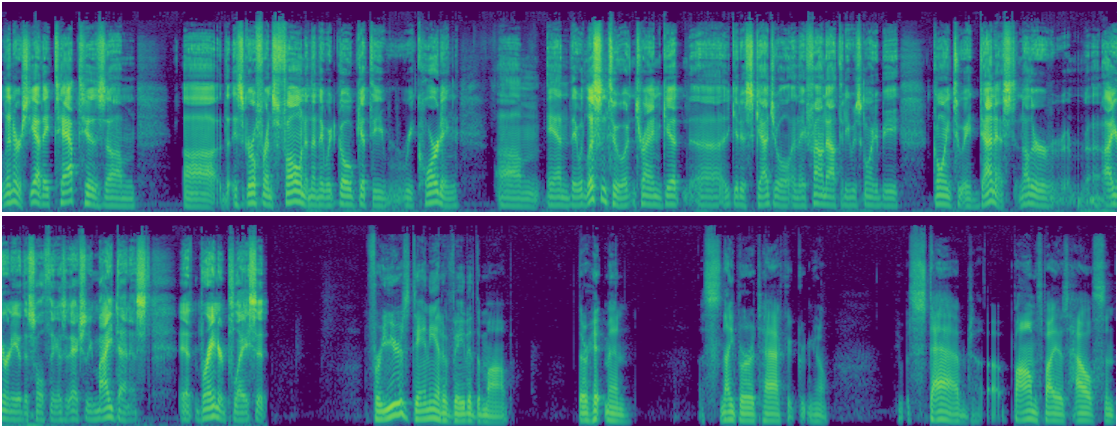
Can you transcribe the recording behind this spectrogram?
Lyndhurst. Yeah, they tapped his um, uh, his girlfriend's phone, and then they would go get the recording, um, and they would listen to it and try and get uh, get his schedule. And they found out that he was going to be going to a dentist. Another uh, irony of this whole thing is actually my dentist at Brainerd Place at For years, Danny had evaded the mob. Their hitmen, a sniper attack, you know, he was stabbed, uh, bombs by his house, and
